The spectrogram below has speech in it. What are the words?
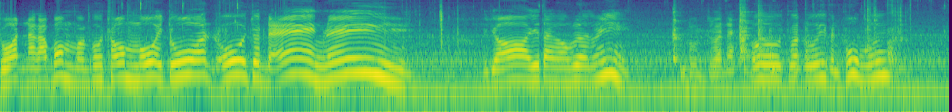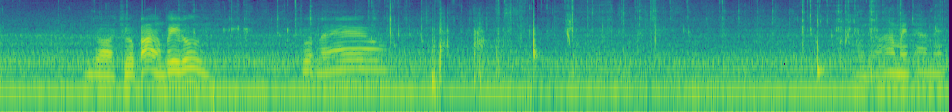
จวดนะครับผมคุณผู้ชมโอ้ยจวดโอ้ยจวดแดงนี่ยออยู่ใต้กองเรือตรงนี้ลุงจวนนะโอ้จวดเลยเป็นพุ่งเลยยอเชื่อป้าของพี่เลยจวดแล้วโอ้เดี๋ยว ห้าเมตรห้าเมตร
